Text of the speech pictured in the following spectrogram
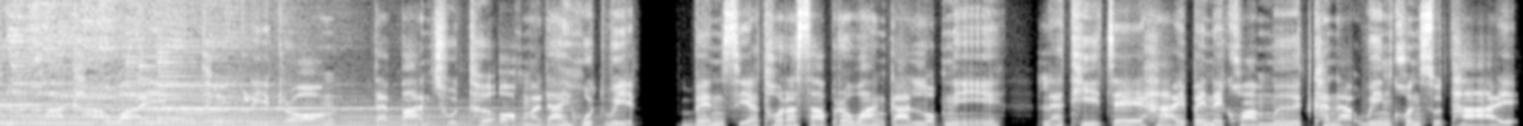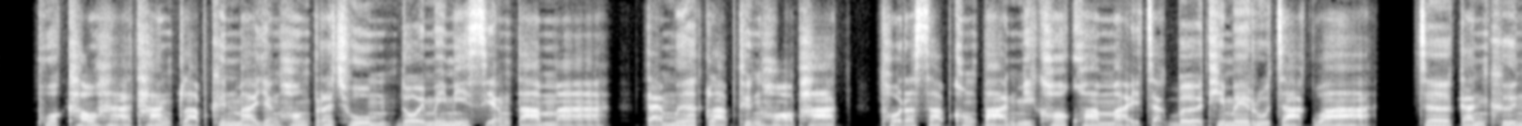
ถูกคว้าขาไว้ เธอกรีดร้อง แต่ป่านฉุดเธอออกมาได้หุดหวิด เบนเสียโทรศัพท์ระหว่างการหลบหนี และทีเจหายไปในความมืดขณะวิ่งคนสุดท้าย พวกเขาหาทางกลับขึ้นมายังห้องประชุม โดยไม่มีเสียงตามมา แต่เมื่อกลับถึงหอพัก โทรศัพท์ของป่านมีข้อความใหม่จากเบอร์ที่ไม่รู้จักว่า เจอกันคืน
